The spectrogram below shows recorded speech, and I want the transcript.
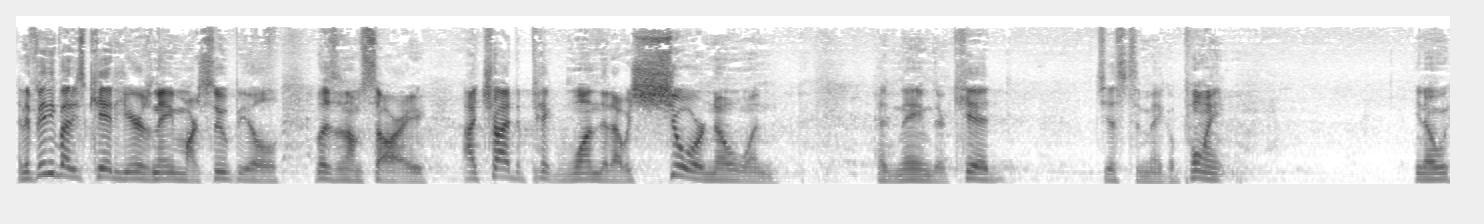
And if anybody's kid here is named Marsupial, listen, I'm sorry. I tried to pick one that I was sure no one had named their kid just to make a point. You know,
